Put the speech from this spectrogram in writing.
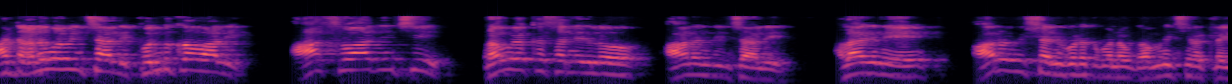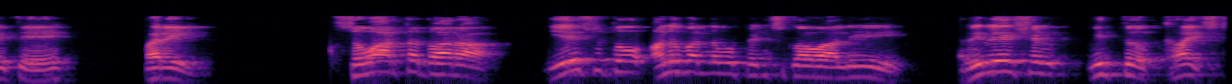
వాటిని అనుభవించాలి పొందుకోవాలి ఆస్వాదించి ప్రభు యొక్క సన్నిధిలో ఆనందించాలి. అలాగనే ఆరో విషయాన్ని కూడా మనం గమనించినట్లయితే మరి సువార్త ద్వారా యేసుతో అనుబంధము పెంచుకోవాలి. రిలేషన్ విత్ క్రైస్ట్.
